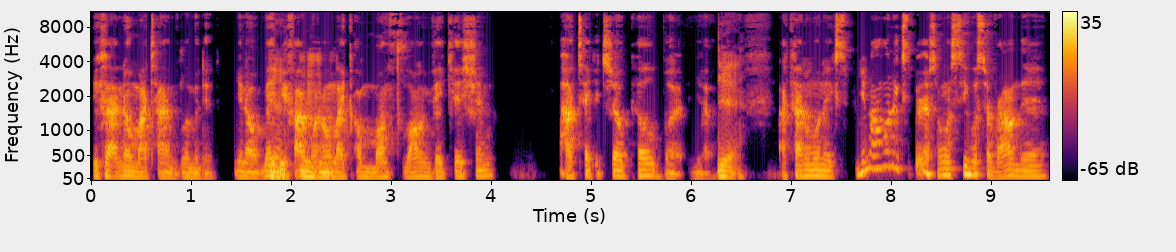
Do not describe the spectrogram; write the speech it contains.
because I know my time's limited. You know, maybe yeah. if I mm-hmm. went on like a month long vacation, I'll take a chill pill. But yeah, yeah, I kind of want to, you know, I want to experience. I want to see what's around there,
